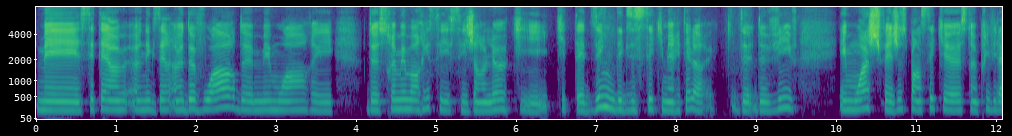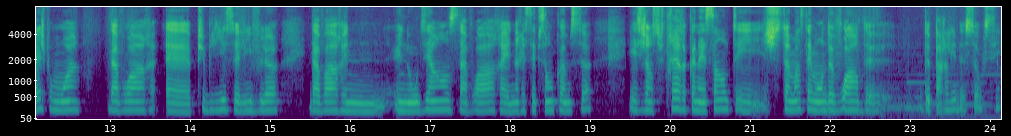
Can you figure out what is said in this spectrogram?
Mais c'était un, un, devoir de mémoire et de se remémorer ces, ces gens-là qui, qui, étaient dignes d'exister, qui méritaient de, de vivre. Et moi, je fais juste penser que c'est un privilège pour moi d'avoir euh, publié ce livre-là, d'avoir une, une, audience, d'avoir une réception comme ça. Et j'en suis très reconnaissante et justement, c'était mon devoir de, de, parler de ça aussi.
